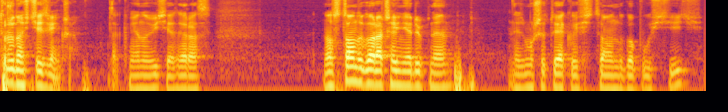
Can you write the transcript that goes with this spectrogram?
trudność jest większa. Tak, mianowicie teraz no stąd go raczej nie rypnę. Więc muszę tu jakoś stąd go puścić.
